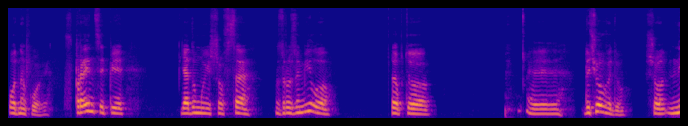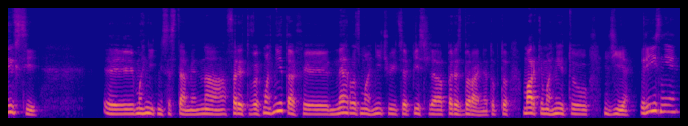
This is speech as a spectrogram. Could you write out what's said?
однакові. В принципі, я думаю, що все зрозуміло. Тобто, е, до чого веду? Що не всі е, магнітні системи на ферритових магнітах е, не розмагнічуються після перезбирання. Тобто марки магніту є різні,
